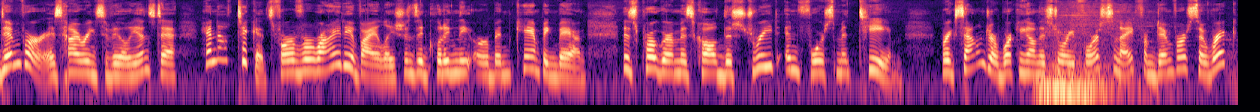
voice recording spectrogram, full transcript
Denver is hiring civilians to hand out tickets for a variety of violations, including the urban camping ban. This program is called the Street Enforcement Team. Rick Sallinger working on this story for us tonight from Denver. So, Rick,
